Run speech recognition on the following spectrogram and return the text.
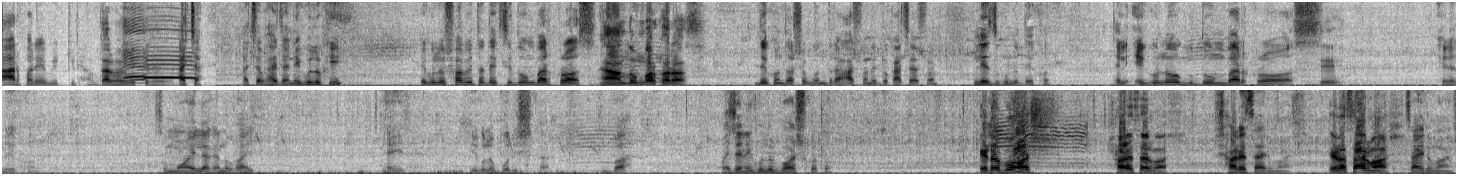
তারপরে বিক্রি হবে। তারপরে বিক্রি হবে। আচ্ছা আচ্ছা ভাইজান এগুলো কি? এগুলো সবই তো দেখছি দুম্বার ক্রস হ্যাঁ দুম্বার করা আছে দেখুন দর্শক বন্ধুরা আসুন একটু কাছে আসুন লেজগুলো দেখুন। তাহলে এগুলো দুমবার ক্রস এটা দেখুন। ময়লা কেন ভাই? এই এগুলো পরিষ্কার। বাহ। ভাইজান এগুলোর বয়স কত? এটা বয়স সাড়ে চার মাস। সাড়ে চার মাস। এটা চার মাস। চার মাস।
